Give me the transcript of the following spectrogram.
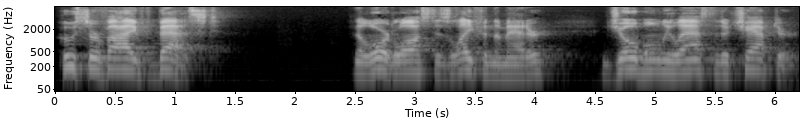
who survived best? The Lord lost his life in the matter. Job only lasted a chapter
